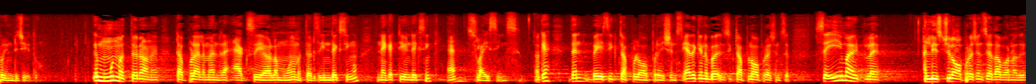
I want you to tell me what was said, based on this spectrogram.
പ്രിന്റ് ചെയ്തു. മൂന്ന് മെത്തേഡാണ് ടപ്പിൾ എലമെന്റിനെ ആക്സ് ചെയ്യാനുള്ള മൂന്ന് മെത്തേഡ്സ് ഇൻഡെക്സിങ്ങും negative indexing and slicings okay then basic tuple operations ഏതൊക്കെയാണ് ബേസിക് ടപ്പിൾ ഓപ്പറേഷൻസ് സെയിം ആയിട്ടുള്ള ലിസ്റ്റിലെ ഓപ്പറേഷൻസ് ഏതാ പറഞ്ഞത്?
